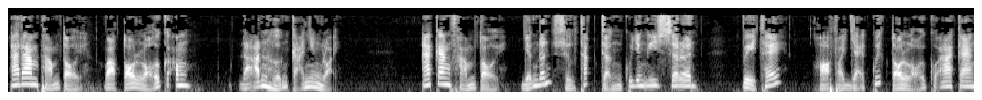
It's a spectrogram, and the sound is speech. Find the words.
Adam phạm tội và tội lỗi của ông đã ảnh hưởng cả nhân loại. A-can phạm tội dẫn đến sự thất trận của dân Israel, vì thế họ phải giải quyết tội lỗi của A-can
